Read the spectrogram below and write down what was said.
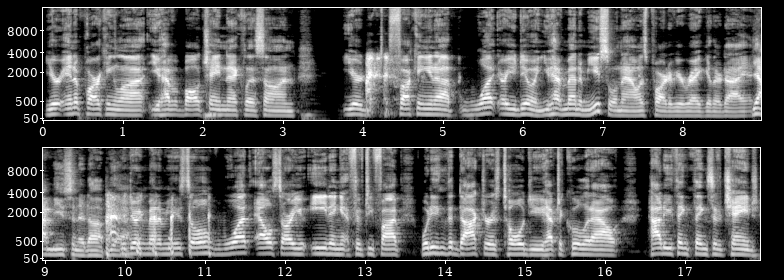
You're in a parking lot. You have a ball chain necklace on. You're fucking it up. What are you doing? You have Metamucil now as part of your regular diet. Yeah, I'm using it up. Yeah. You're doing Metamucil. what else are you eating at 55? What do you think the doctor has told you? You have to cool it out. How do you think things have changed?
